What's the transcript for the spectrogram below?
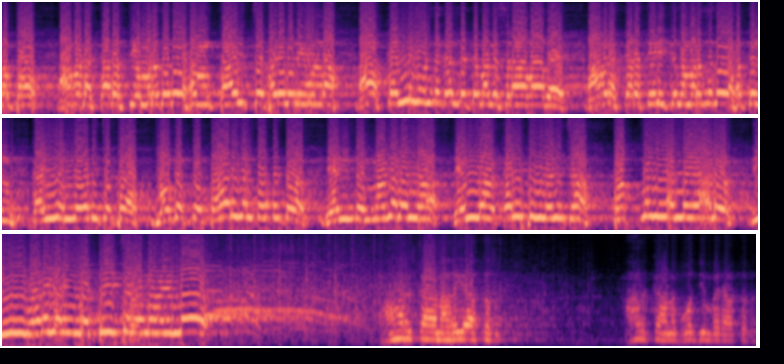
വന്നപ്പോ അവിടെ കടത്തിയ മൃതദേഹം കാഴ്ച പരിമിതിയുള്ള ആ കണ്ണുകൊണ്ട് കണ്ടിട്ട് മനസ്സിലാവാതെ അവിടെ കടത്തിയിരിക്കുന്ന മൃതദേഹത്തിൽ കയ്യും ഓടിച്ചപ്പോ മുഖത്ത് പാടുകൾ തൊട്ടിട്ട് എന്റെ മകനല്ല എല്ലാ കഴുപ്പിൽ വലിച്ച പത്മിനി അമ്മയാണ് ഈ വടകരയുള്ള ടീച്ചർ എന്ന്. ആർക്കാണ് അറിയാത്തത്? ആർക്കാണ് ബോധ്യം വരാത്തത്?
